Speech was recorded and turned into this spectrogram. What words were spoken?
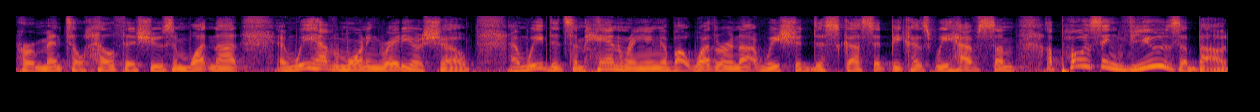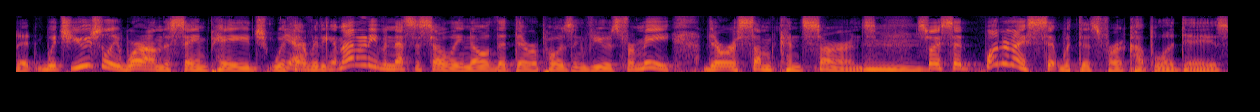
her mental health issues and whatnot. And we have a morning radio show, and we did some hand wringing about whether or not we should discuss it because we have some opposing views about it, which usually we're on the same page with Yeah. everything. And I don't even necessarily know that they're opposing views. For me, there are some concerns. Mm. So I said, why don't I sit with this for a couple of days?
